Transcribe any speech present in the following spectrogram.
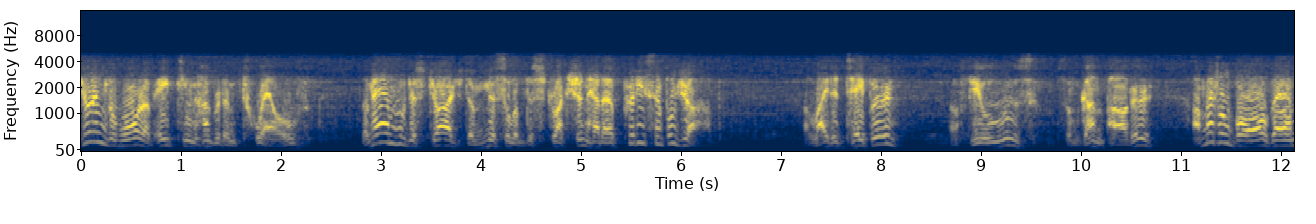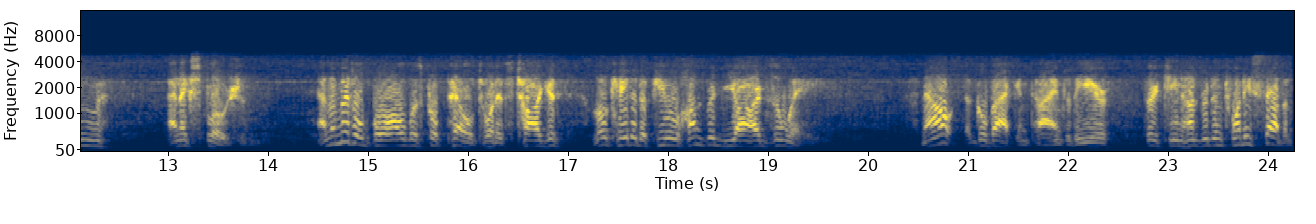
During the War of 1812, the man who discharged a missile of destruction had a pretty simple job a lighted taper, a fuse, some gunpowder, a metal ball, then an explosion. And the metal ball was propelled toward its target, located a few hundred yards away. Now, go back in time to the year 1327.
